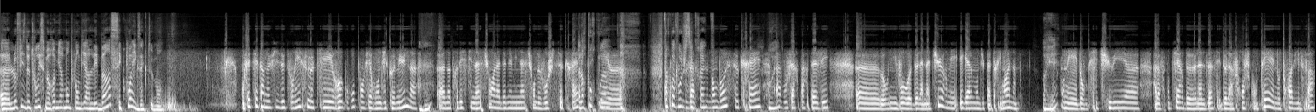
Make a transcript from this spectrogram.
Euh, L'office de tourisme Remiremont-Plombières-les-Bains, c'est quoi exactement? En fait, c'est un office de tourisme qui regroupe environ 10 communes. Euh, notre destination a la dénomination de Vosges secrète. Alors pourquoi? Et, euh, Pourquoi Vosges que nous avons secrète De nombreux secrets Ouais. à vous faire partager euh, au niveau de la nature, mais également du patrimoine. Oui. On est donc situé euh, à la frontière de l'Alsace et de la Franche-Comté et nos trois villes phares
